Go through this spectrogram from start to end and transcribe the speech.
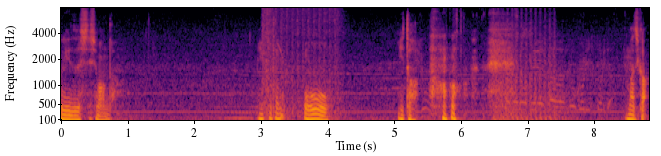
フリーズしてしまうんだ。味方に、おお。いた。マジか。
